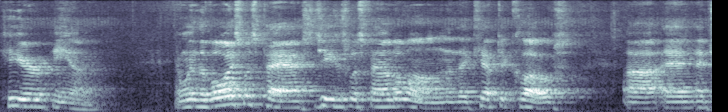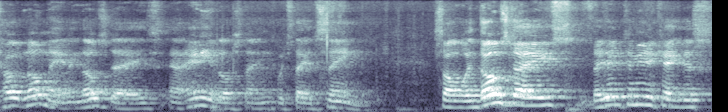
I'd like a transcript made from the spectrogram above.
hear him. And when the voice was past, Jesus was found alone, and they kept it close, uh, and, and told no man in those days uh, any of those things which they had seen. So in those days, they didn't communicate this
